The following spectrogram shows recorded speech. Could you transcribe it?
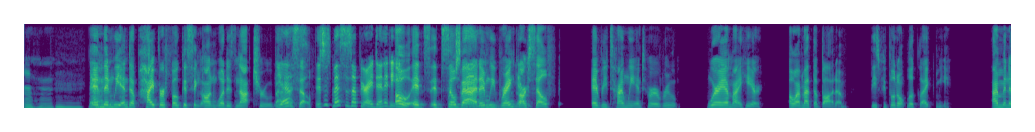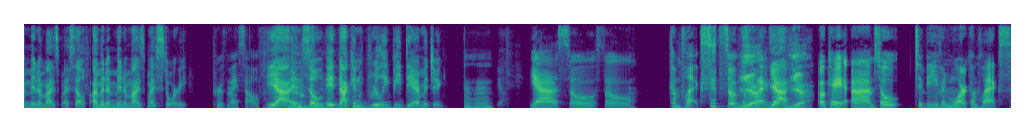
Mhm. Mm. Yeah. and then we end up hyper focusing on what is not true about Yes. ourselves. It just messes up your identity. Oh, it's it's so Which bad, then- and we rank yeah. ourselves every time we enter a room. Where am I here? Oh, I'm at the bottom. These people don't look like me. I'm gonna minimize myself. I'm gonna minimize my story. prove myself. Yeah, and so it that can really be damaging. Mm-hmm. Yeah. Yeah. So so complex. It's so Yeah. complex. Yeah. yeah. yeah. Okay. Um. So to be even more complex,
